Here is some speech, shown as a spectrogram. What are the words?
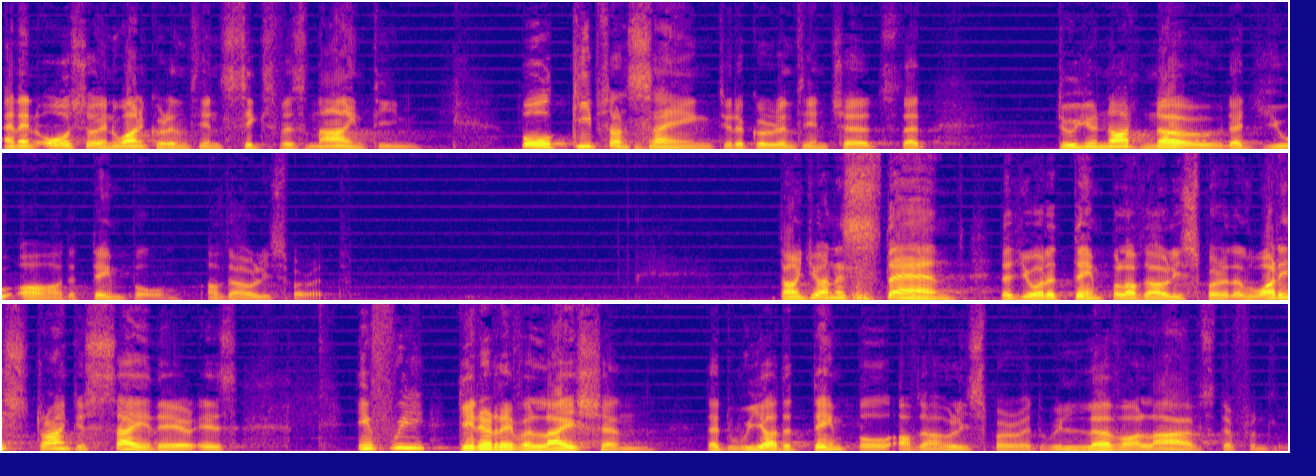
and then also in 1 Corinthians 6, verse 19, Paul keeps on saying to the Corinthian church that, Do you not know that you are the temple of the Holy Spirit? Don't you understand that you are the temple of the Holy Spirit? And what he's trying to say there is if we get a revelation that we are the temple of the Holy Spirit, we live our lives differently.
